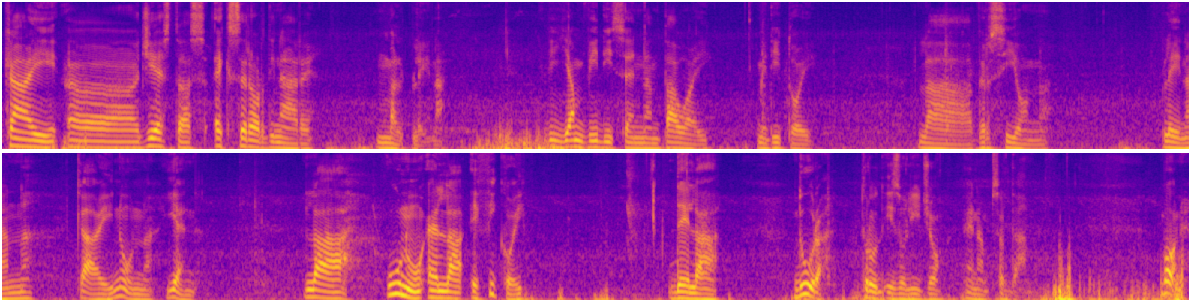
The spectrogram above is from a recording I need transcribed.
kai eh, uh, gi estas extraordinare malplena vi jam vidis en antauai meditoi la version plenan kai nun jen la unu e la efficoi de la dura trud isoligio en Amsterdam. Bone,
